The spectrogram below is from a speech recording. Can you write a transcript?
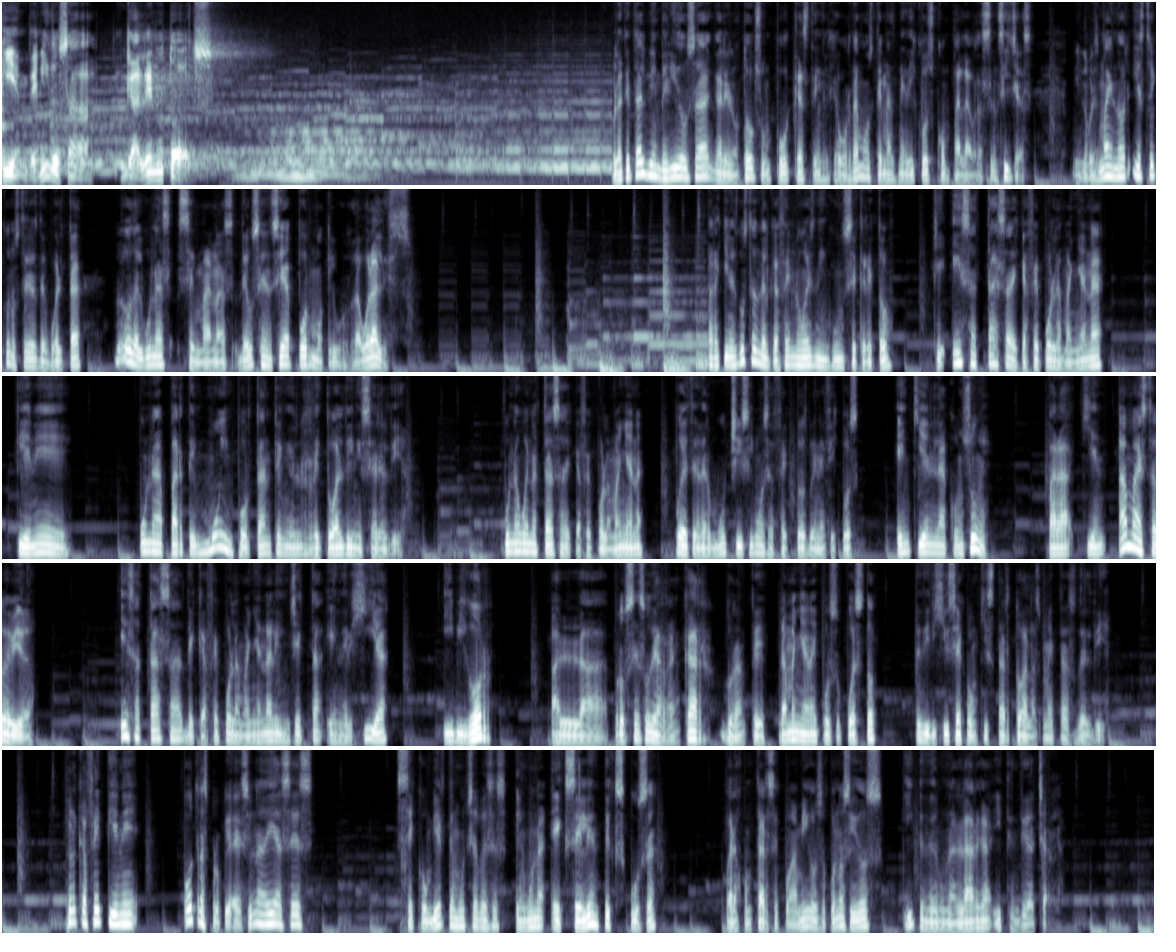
Bienvenidos a Galeno Talks. Hola, ¿qué tal? Bienvenidos a Galeno Talks, un podcast en el que abordamos temas médicos con palabras sencillas. Mi nombre es Minor y estoy con ustedes de vuelta luego de algunas semanas de ausencia por motivos laborales. Para quienes gustan del café no es ningún secreto que esa taza de café por la mañana tiene una parte muy importante en el ritual de iniciar el día. Una buena taza de café por la mañana puede tener muchísimos efectos benéficos en quien la consume. Para quien ama esta bebida, esa taza de café por la mañana le inyecta energía y vigor al proceso de arrancar durante la mañana y por supuesto de dirigirse a conquistar todas las metas del día. Pero el café tiene otras propiedades y una de ellas es se convierte muchas veces en una excelente excusa para juntarse con amigos o conocidos y tener una larga y tendida charla.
